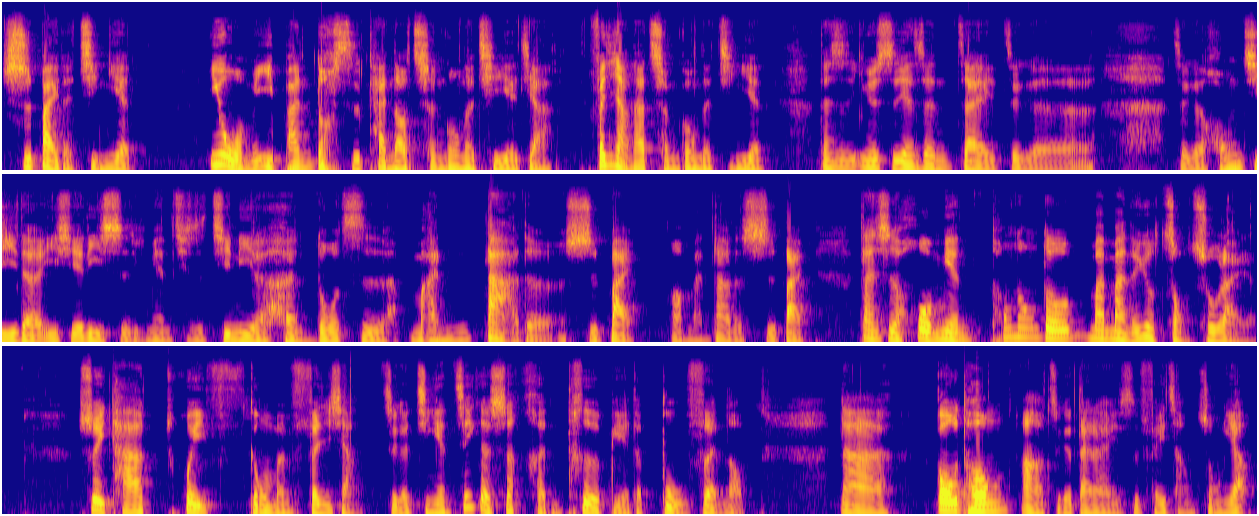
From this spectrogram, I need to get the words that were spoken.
失败的经验。因为我们一般都是看到成功的企业家分享他成功的经验，但是因为实验生在这个这个宏基的一些历史里面，其实经历了很多次蛮大的失败哦，蛮大的失败，但是后面通通都慢慢的又走出来了。所以他会跟我们分享这个经验，这个是很特别的部分哦。那沟通啊，这个当然也是非常重要。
